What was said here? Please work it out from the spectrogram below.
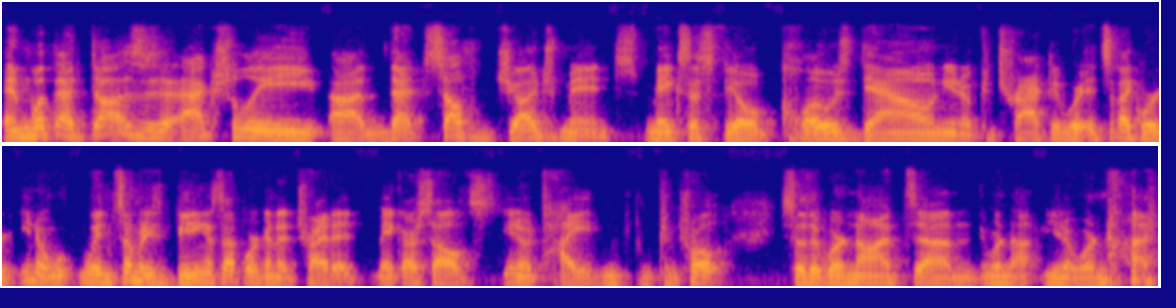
and what that does is it actually um, that self judgment makes us feel closed down, you know, contracted. It's like we're, you know, when somebody's beating us up, we're going to try to make ourselves, you know, tight and control so that we're not, um, we're not, you know, we're not,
